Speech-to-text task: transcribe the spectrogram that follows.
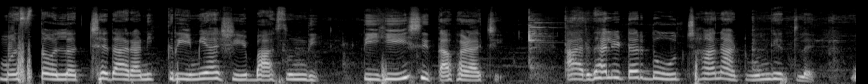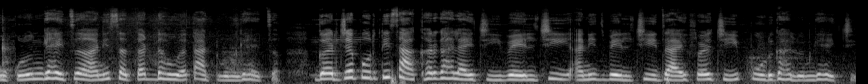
मस्त लच्छेदार आणि क्रीमी अशी बासुंदी तीही सीताफळाची. अर्धा लिटर दूध छान आटवून आहे उकळून घ्यायचं आणि सतत ढवळत आटवून घ्यायचं. गरजेपुरती साखर घालायची वेलची आणि वेलची जायफळची पूड घालून घ्यायची.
